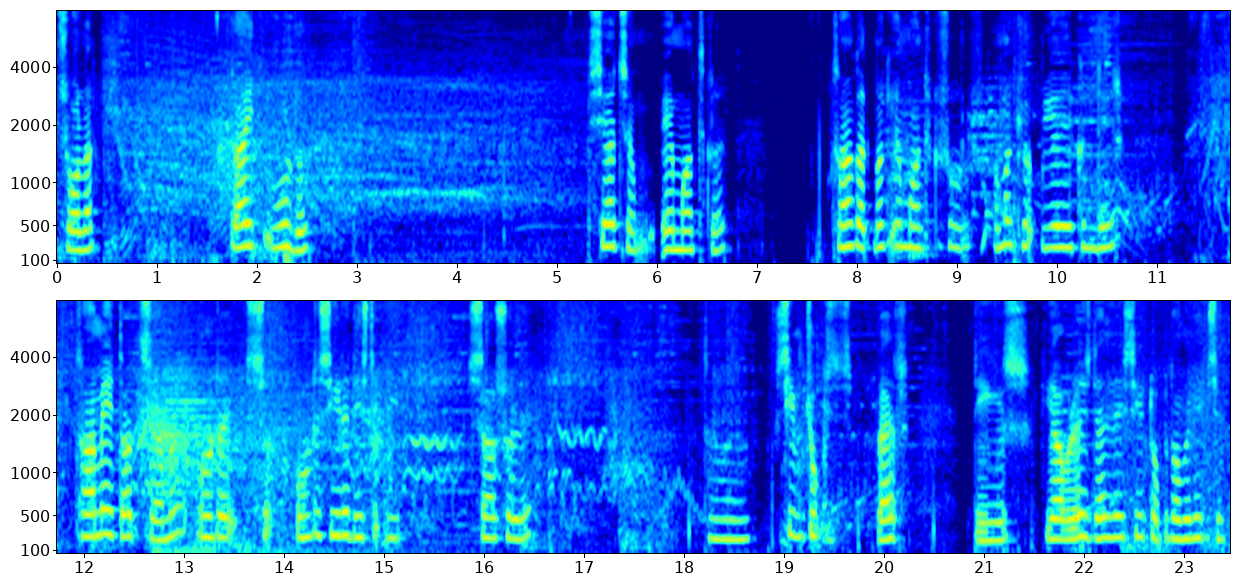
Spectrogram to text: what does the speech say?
Sonra gayet vurdu. Şey açacağım en mantıklı. Tank atmak en mantıklı olur. Ama köprüye yakın değil. Tamir atacağımı onu da onu da şeyle destekleyeyim. Sağ şöyle. Tamam. Şimdi çok ver değil. Yavru ejderle şey topu domine edeceğim.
